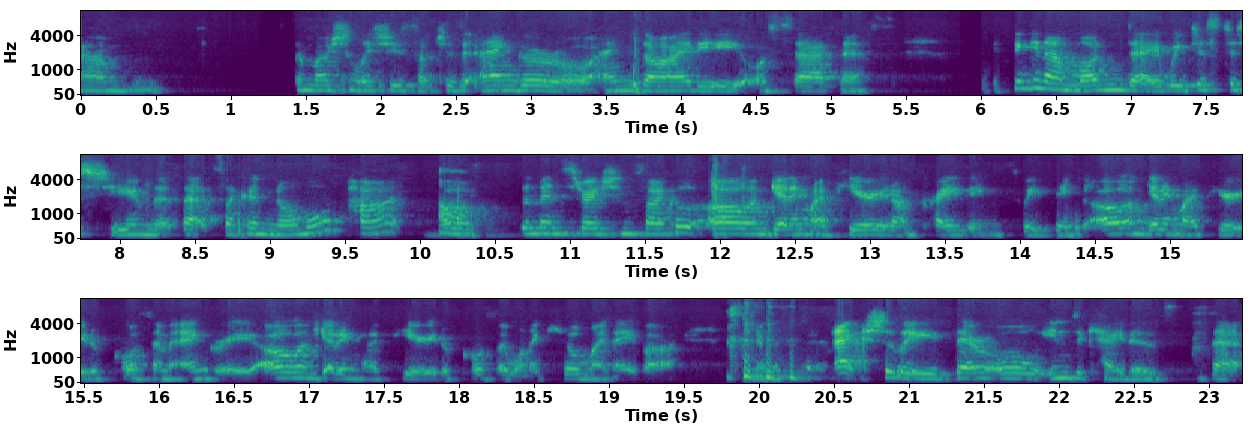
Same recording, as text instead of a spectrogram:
um, emotional issues such as anger or anxiety or sadness, I think in our modern day, we just assume that that's like a normal part oh. of the menstruation cycle. Oh, I'm getting my period. I'm craving sweet things. Oh, I'm getting my period. Of course, I'm angry. Oh, I'm getting my period. Of course, I want to kill my neighbor. You know, actually, they're all indicators that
